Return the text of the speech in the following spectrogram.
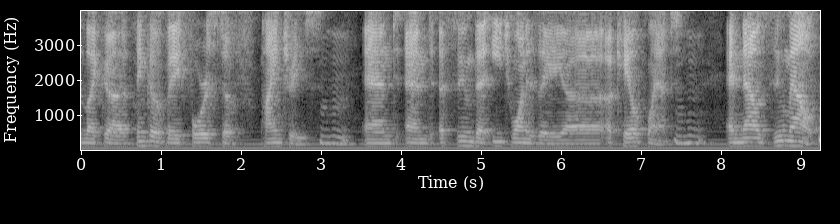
like, uh, think of a forest of pine trees, Mm-hmm. and and assume that each one is a uh, a kale plant, Mm-hmm. and now zoom out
